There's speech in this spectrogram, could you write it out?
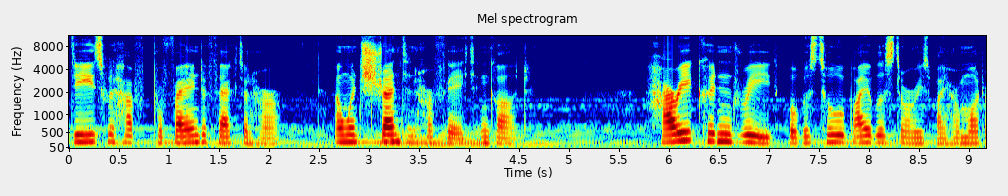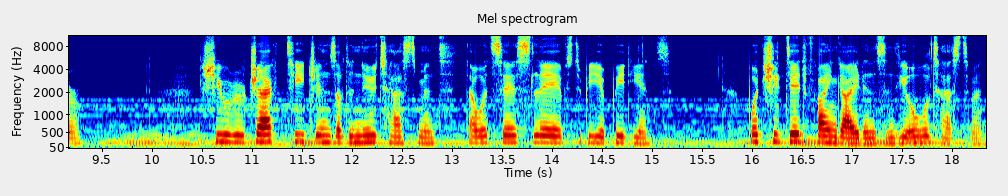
These would have a profound effect on her and would strengthen her faith in God. Harriet couldn't read but was told Bible stories by her mother. She would reject teachings of the New Testament that would say slaves to be obedient, but she did find guidance in the Old Testament.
